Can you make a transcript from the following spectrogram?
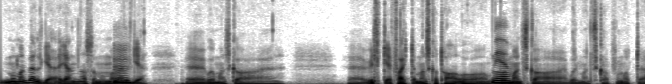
må man velge igjen. altså må man Mm. velge uh, hvor man skal eh, eh, Hvilke fighter man skal ta, og hvor, hvor, man skal, hvor man skal på en måte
